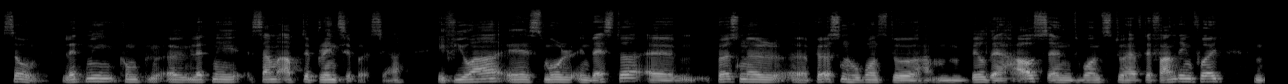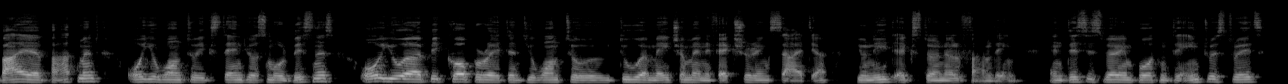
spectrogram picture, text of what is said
So let me conclude. Uh, let me sum up the principles. Yeah, if you are a small investor, a personal person who wants to um, build a house and wants to have the funding for it, buy an apartment, or you want to extend your small business, or you are a big corporate and you want to do a major manufacturing site, yeah, you need external funding. And this is very important, the interest rates.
